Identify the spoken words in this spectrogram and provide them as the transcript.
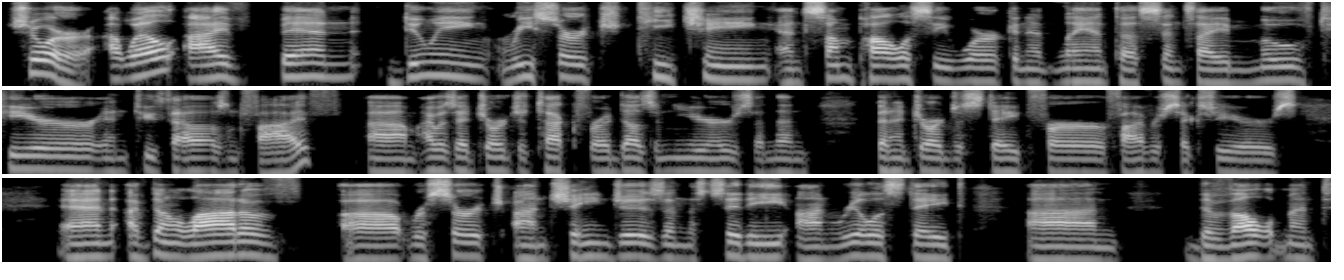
Sure. Uh, well i've been doing research, teaching, and some policy work in Atlanta since I moved here in 2005. Um, I was at Georgia Tech for a dozen years and then been at Georgia State for five or six years. And I've done a lot of uh, research on changes in the city, on real estate, on development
